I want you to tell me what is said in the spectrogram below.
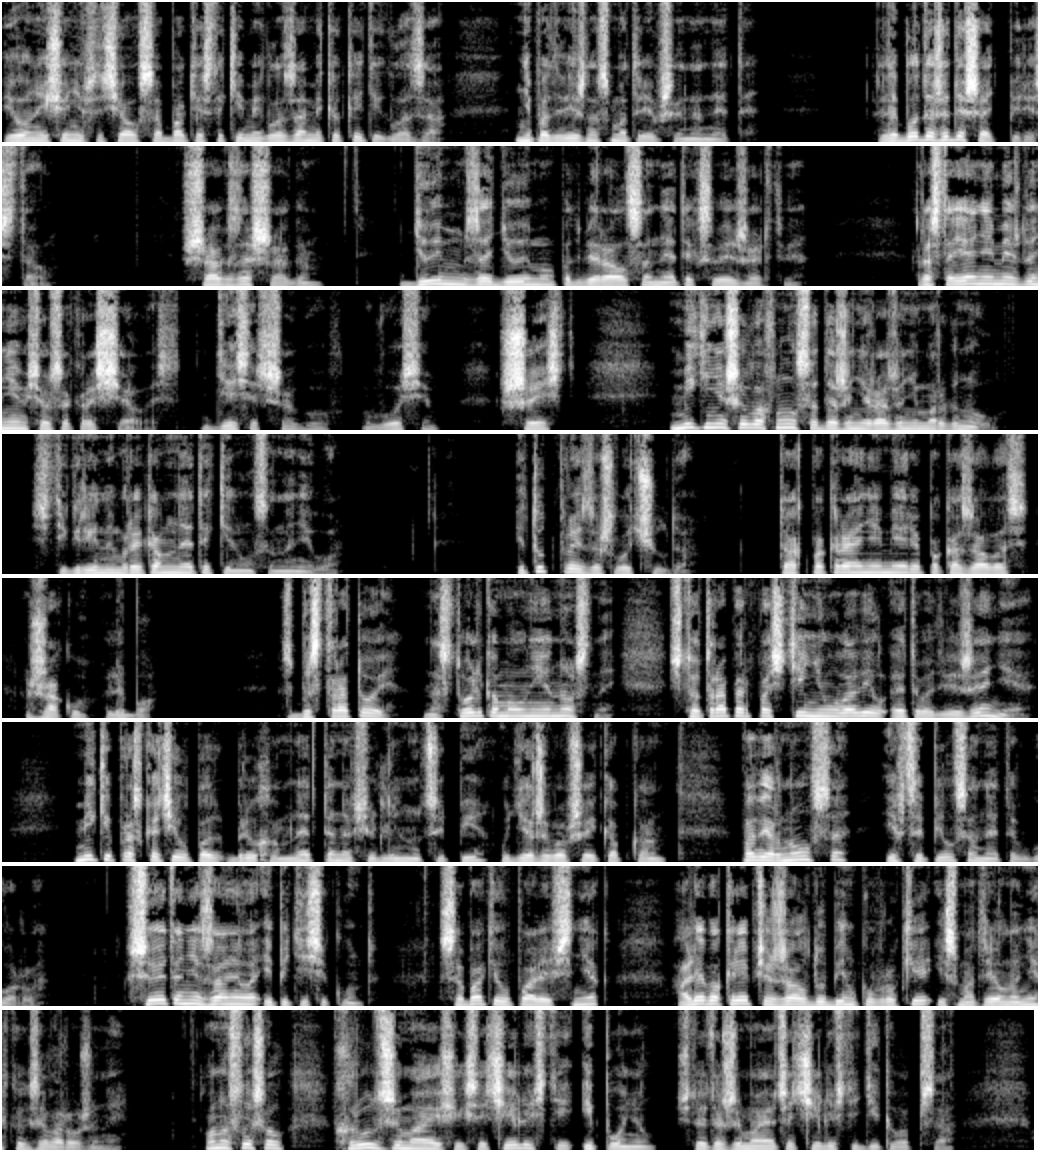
И он еще не встречал собаки с такими глазами, как эти глаза, неподвижно смотревшие на Нете. Лебо даже дышать перестал. Шаг за шагом, дюйм за дюймом подбирался Нете к своей жертве. Расстояние между ним все сокращалось. Десять шагов, восемь, шесть. Микки не шелохнулся, даже ни разу не моргнул. С тигриным рыком Нета кинулся на него. И тут произошло чудо. Так, по крайней мере, показалось Жаку Лебо. С быстротой, настолько молниеносной, что траппер почти не уловил этого движения, Микки проскочил под брюхом Нетта на всю длину цепи, удерживавшей капкан, повернулся и вцепился Нетте в горло. Все это не заняло и пяти секунд. Собаки упали в снег, а Леба крепче сжал дубинку в руке и смотрел на них, как завороженный. Он услышал хруст сжимающихся челюстей и понял, что это сжимаются челюсти дикого пса.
